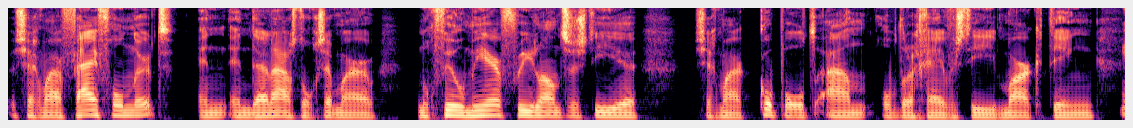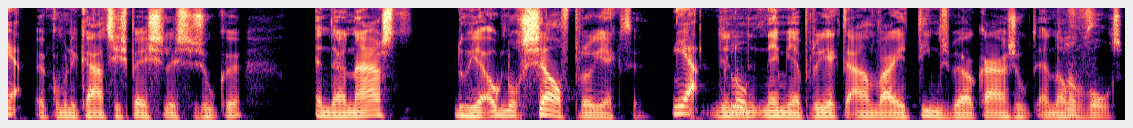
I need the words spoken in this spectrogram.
zeg maar 500 en, en daarnaast nog zeg maar nog veel meer freelancers die je zeg maar koppelt aan opdrachtgevers die marketing, ja. uh, communicatiespecialisten zoeken. En daarnaast doe je ook nog zelf projecten. Ja, klopt. Neem jij projecten aan waar je teams bij elkaar zoekt en dan vervolgens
